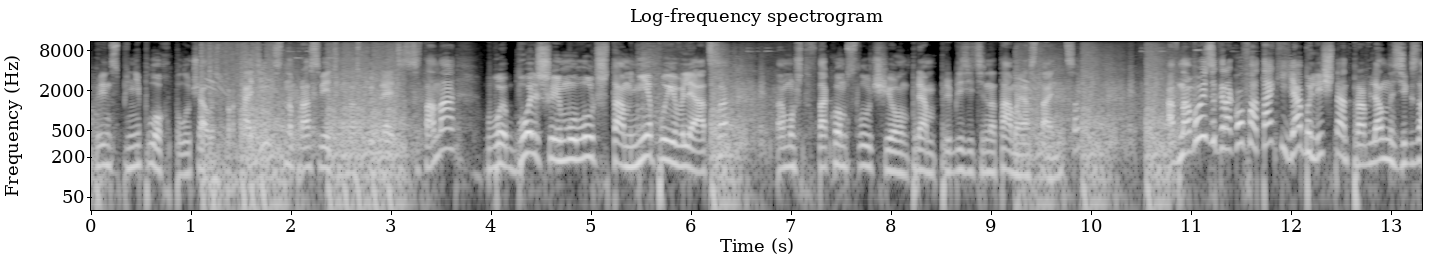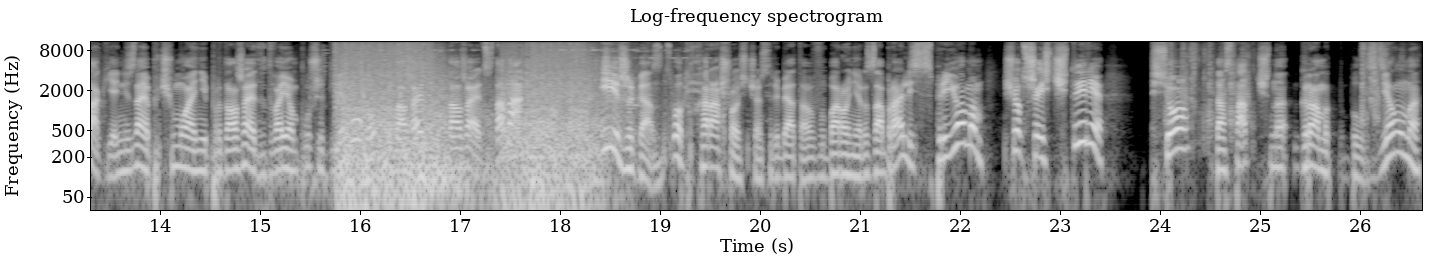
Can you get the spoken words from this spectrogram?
в принципе, неплохо получалось проходить. На просвете у нас появляется сатана. Больше ему лучше там не появляться. Потому что в таком случае он прям приблизительно там и останется. Одного из игроков атаки я бы лично отправлял на зигзаг. Я не знаю, почему они продолжают вдвоем пушить длину, но продолжают, продолжают. Стана! И Жиган. Вот хорошо сейчас ребята в обороне разобрались с приемом. Счет 6-4. Все достаточно грамотно было сделано.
